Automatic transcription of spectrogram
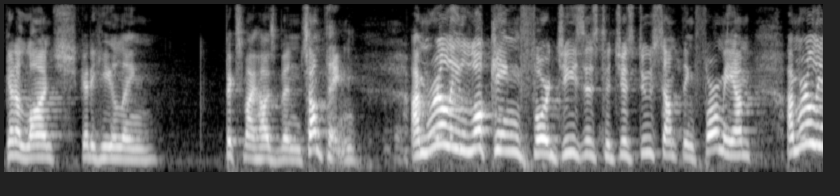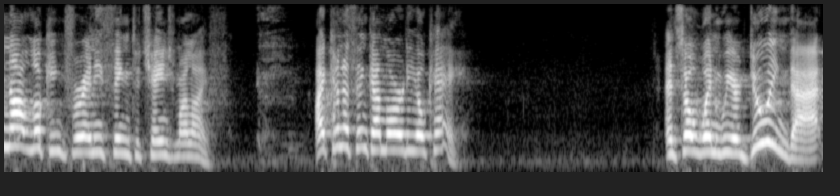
Get a lunch, get a healing, fix my husband, something. I'm really looking for Jesus to just do something for me. I'm, I'm really not looking for anything to change my life. I kind of think I'm already okay. And so when we are doing that,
